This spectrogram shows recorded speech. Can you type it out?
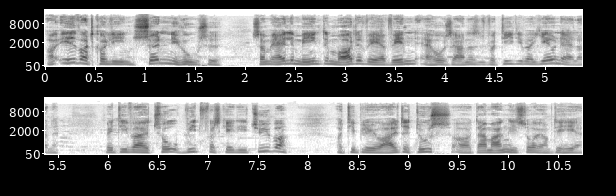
Og Edvard Collin, sønnen i huset, som alle mente måtte være ven af H.C. Andersen, fordi de var jævnaldrende, men de var to vidt forskellige typer, og de blev jo aldrig dus, og der er mange historier om det her.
